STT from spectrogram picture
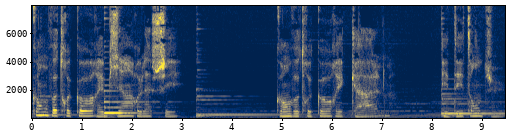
quand votre corps est bien relâché, quand votre corps est calme et détendu,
